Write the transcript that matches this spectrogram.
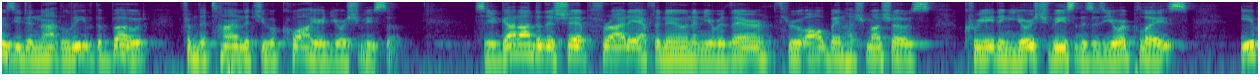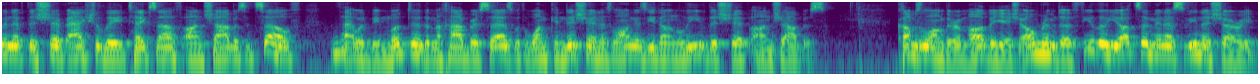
as you did not leave the boat from the time that you acquired your Shvisa. So you got onto the ship Friday afternoon and you were there through all Ben Hashmashos, creating your Shvisa, this is your place. Even if the ship actually takes off on Shabbos itself, that would be mutter, the Mechaber says, with one condition, as long as you don't leave the ship on Shabbos. Comes along the Ramah, V'yesh omrim da filu yotza min asvina shari.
